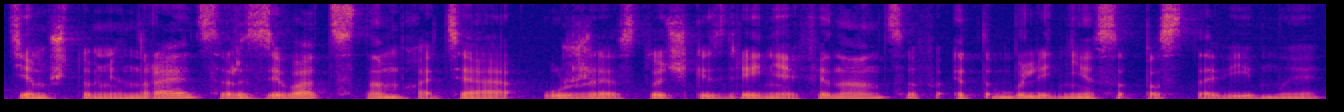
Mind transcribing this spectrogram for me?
тем, что мне нравится, развиваться там, хотя уже с точки зрения финансов это были несопоставимые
